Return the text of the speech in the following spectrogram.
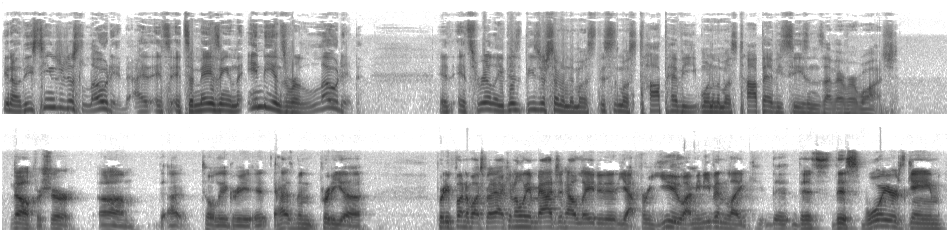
you know these teams are just loaded. I, it's it's amazing, and the Indians were loaded. It, it's really this, these are some of the most. This is the most top heavy one of the most top heavy seasons I've ever watched. No, for sure. Um, I totally agree. It has been pretty uh pretty fun to watch, but I can only imagine how late it is. Yeah, for you. I mean, even like th- this this Warriors game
